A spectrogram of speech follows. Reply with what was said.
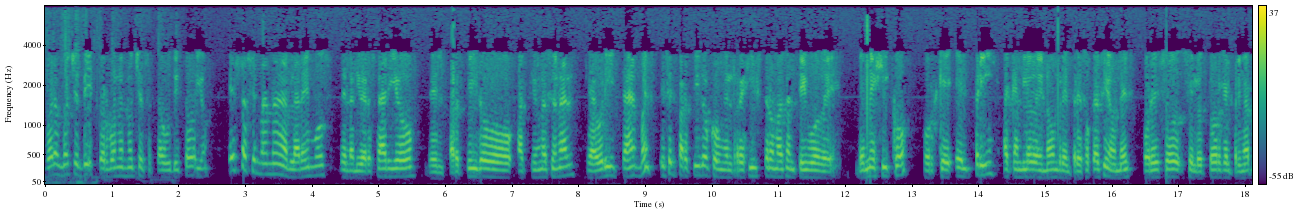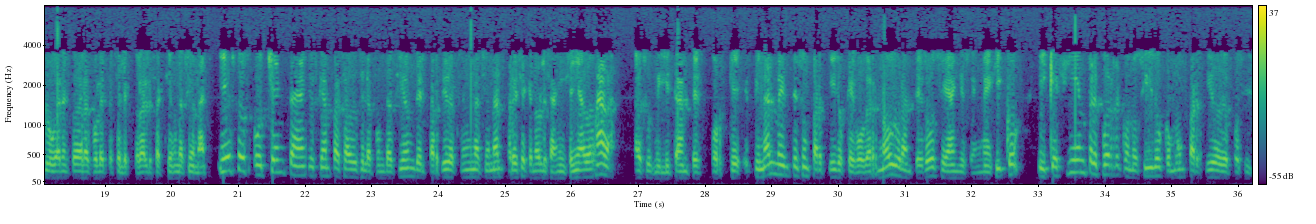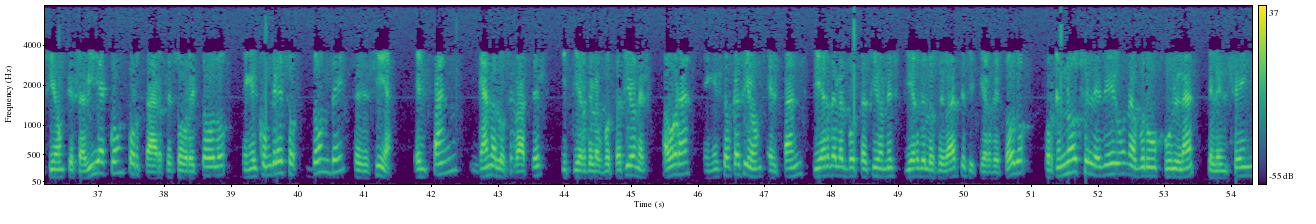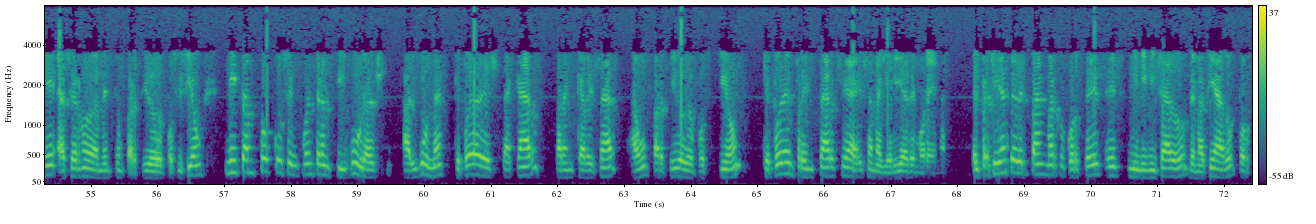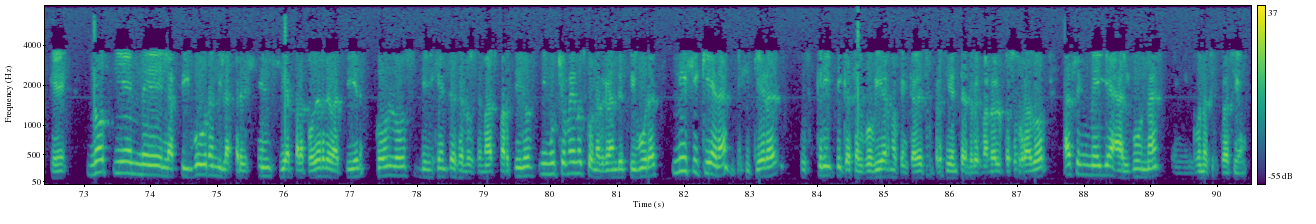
Buenas noches, Víctor. Buenas noches a tu auditorio. Esta semana hablaremos del aniversario del Partido Acción Nacional, que ahorita, bueno, es el partido con el registro más antiguo de, de México, porque el PRI ha cambiado de nombre en tres ocasiones, por eso se le otorga el primer lugar en todas las boletas electorales a Acción Nacional. Y estos 80 años que han pasado desde la fundación del Partido Acción Nacional parece que no les han enseñado nada a sus militantes, porque finalmente es un partido que gobernó durante 12 años en México y que siempre fue reconocido como un partido de oposición que sabía comportarse, sobre todo en el Congreso, donde se decía, el PAN gana los debates y pierde las votaciones. Ahora, en esta ocasión, el PAN pierde las votaciones, pierde los debates y pierde todo, porque no se le dé una brújula que le enseñe a ser nuevamente un partido de oposición, ni tampoco se encuentran figuras alguna que pueda destacar para encabezar a un partido de oposición que pueda enfrentarse a esa mayoría de Morena. El presidente del PAN, Marco Cortés, es minimizado demasiado porque no tiene la figura ni la presencia para poder debatir con los dirigentes de los demás partidos, ni mucho menos con las grandes figuras, ni siquiera, ni siquiera sus críticas al gobierno que encabeza el presidente Andrés Manuel López Obrador hacen mella alguna en ninguna situación.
